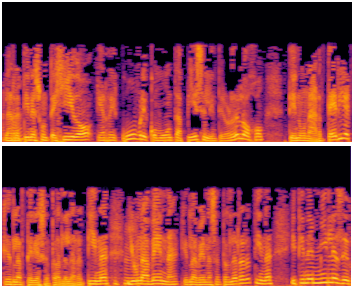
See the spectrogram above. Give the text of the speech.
La Ajá. retina es un tejido que recubre como un tapiz el interior del ojo. Tiene una arteria, que es la arteria central de la retina, y una vena, que es la vena central de la retina, y tiene miles de,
